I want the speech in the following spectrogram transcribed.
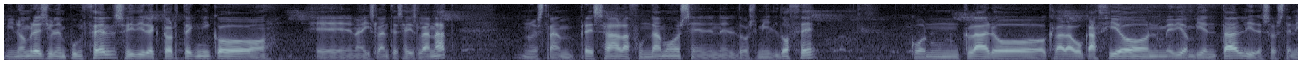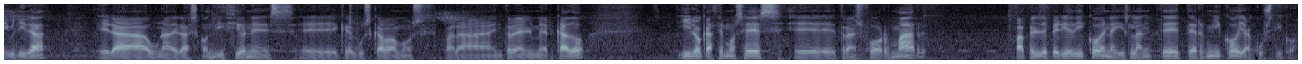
Mi nombre es Julen Puncel, soy director técnico en Aislantes Aislanat. Nuestra empresa la fundamos en el 2012 con una clara vocación medioambiental y de sostenibilidad. Era una de las condiciones eh, que buscábamos para entrar en el mercado y lo que hacemos es eh, transformar papel de periódico en aislante térmico y acústico.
